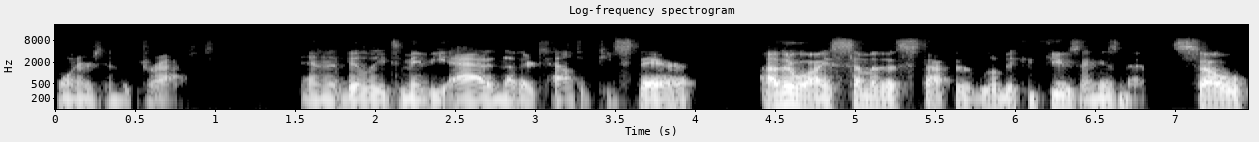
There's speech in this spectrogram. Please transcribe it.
corners in the draft and the ability to maybe add another talented piece there. Otherwise, some of this stuff is a little bit confusing, isn't it? So,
